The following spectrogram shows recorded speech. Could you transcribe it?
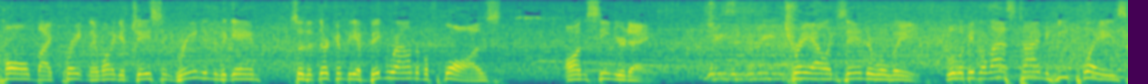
called by Creighton. They want to get Jasen Green into the game so that there can be a big round of applause on senior day. Trey Alexander will leave. Will it be the last time he plays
